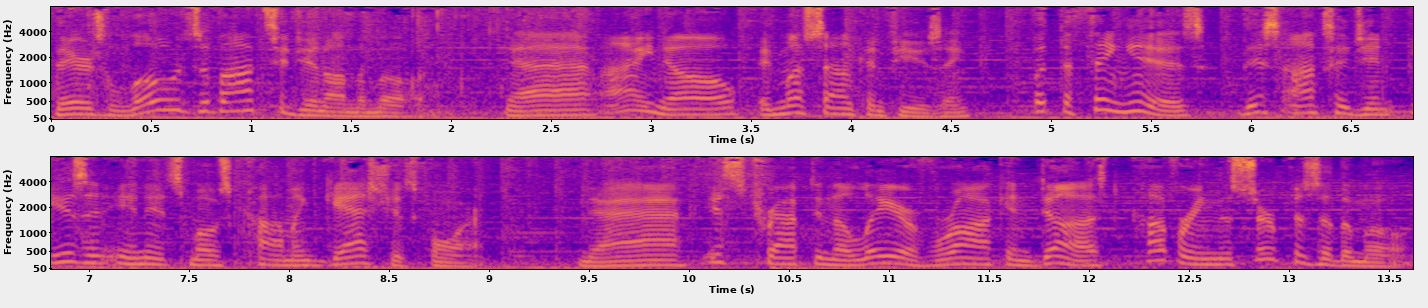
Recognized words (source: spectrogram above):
There's loads of oxygen on the moon, Nah, I know, it must sound confusing, but the thing is, this oxygen isn't in its most common gaseous form. Nah, it's trapped in a layer of rock and dust covering the surface of the moon.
